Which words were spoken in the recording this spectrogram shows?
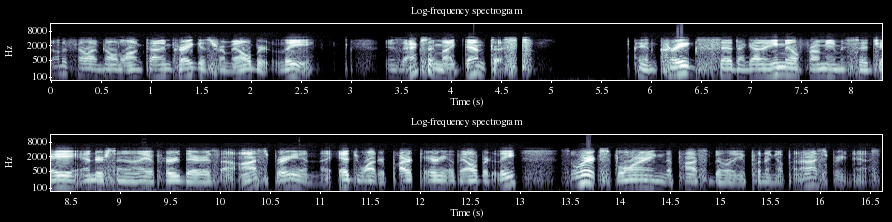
another fellow I've known a long time, Craig is from Albert Lea, is actually my dentist. And Craig said, I got an email from him. He said, Jay Anderson and I have heard there is an osprey in the Edgewater Park area of Albert Lea. So we're exploring the possibility of putting up an osprey nest.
